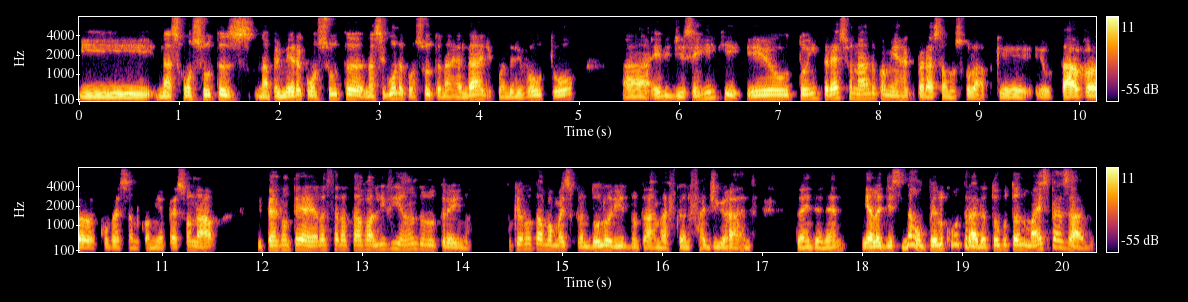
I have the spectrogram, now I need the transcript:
E nas consultas, na primeira consulta, na segunda consulta, na realidade, quando ele voltou, ah, ele disse: Henrique, eu estou impressionado com a minha recuperação muscular, porque eu estava conversando com a minha personal e perguntei a ela se ela estava aliviando no treino, porque eu não estava mais ficando dolorido, não estava mais ficando fadigado, tá entendendo? E ela disse: não, pelo contrário, eu estou botando mais pesado.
